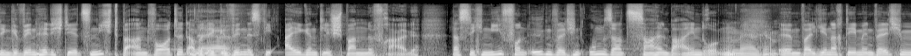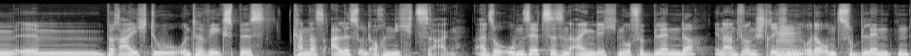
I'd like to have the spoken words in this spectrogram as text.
Den Gewinn hätte ich dir jetzt nicht beantwortet, aber Naja. der Gewinn ist die eigentlich spannende Frage. Lass dich nie von irgendwelchen Umsatzzahlen beeindrucken, ähm, weil je nachdem, in welchem ähm, Bereich du unterwegs bist, kann das alles und auch nichts sagen. Also Umsätze sind eigentlich nur für Blender, in Anführungsstrichen, Hm. oder um zu blenden.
